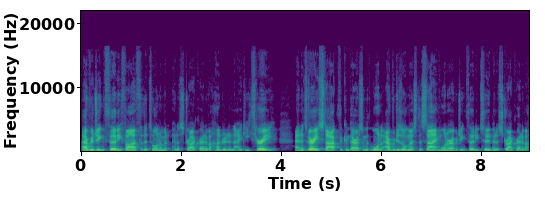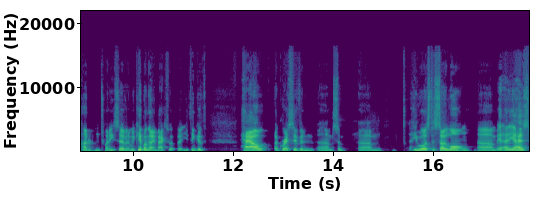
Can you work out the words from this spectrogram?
averaging 35 for the tournament at a strike rate of 183. And it's very stark the comparison with Warner. Average is almost the same. Warner averaging 32, but a strike rate of 127. And We keep on going back to it, but you think of how aggressive and um, some, um, he was for so long. Um, and he has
